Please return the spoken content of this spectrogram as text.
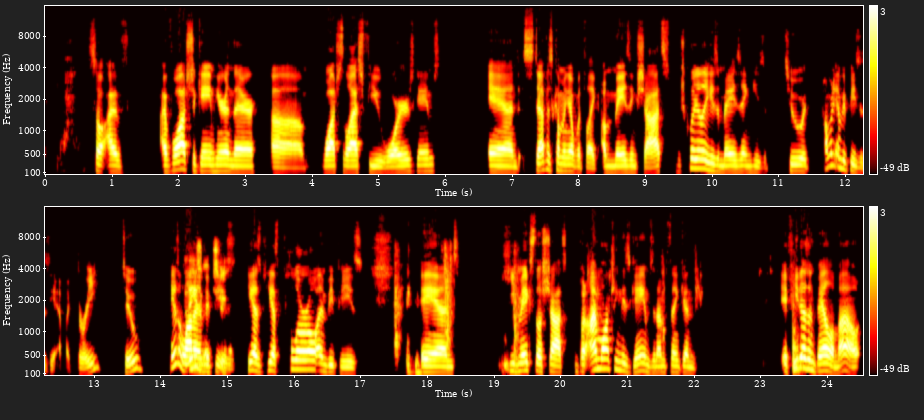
so I've I've watched a game here and there. Um, watched the last few Warriors games, and Steph is coming up with like amazing shots, which clearly he's amazing. He's a two. How many MVPs does he have? Like three, two. He has a lot of oh, MVPs. He has he has plural MVPs, and he makes those shots. But I'm watching these games and I'm thinking, if he doesn't bail them out,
